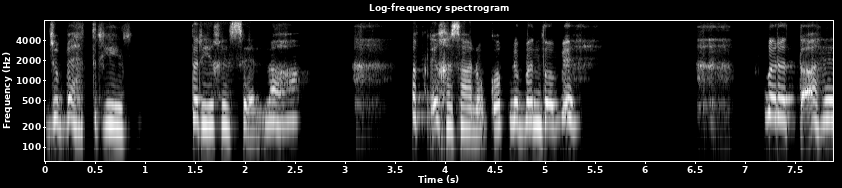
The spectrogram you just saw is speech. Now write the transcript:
جو بہترین طریقے سے اللہ اپنے خزانوں کو اپنے بندوں میں برتتا ہے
